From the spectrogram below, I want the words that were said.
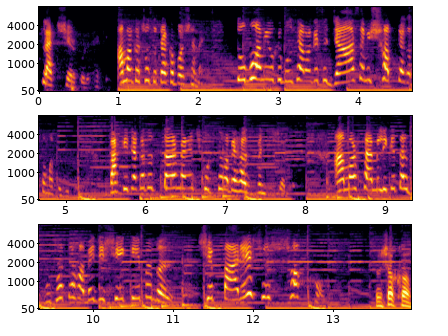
ফ্ল্যাট শেয়ার করে থাকি। আমার কাছে অত টাকা পয়সা নাই। তবু আমি ওকে বলছি আমার কাছে যা আছে আমি সব টাকা তোমাকে দিব। বাকি টাকা তো তার ম্যানেজ করতে হবে হাজবেন্ড হিসেবে। আমার ফ্যামিলিকে তার বোঝাতে হবে যে সে কেপেবল সে পারে সে সক্ষম। তুমি সক্ষম?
